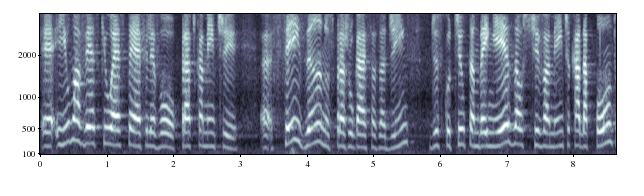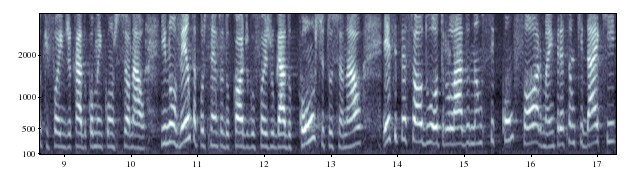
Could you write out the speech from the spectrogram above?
é, e uma vez que o STF levou praticamente seis anos para julgar essas ADINs, discutiu também exaustivamente cada ponto que foi indicado como inconstitucional e 90% do código foi julgado constitucional, esse pessoal do outro lado não se conforma. A impressão que dá é que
